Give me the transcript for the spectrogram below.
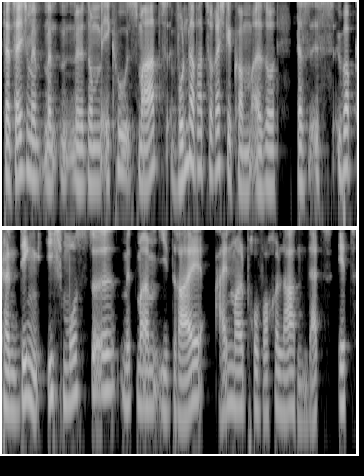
tatsächlich mit, mit, mit so einem EQ Smart wunderbar zurechtgekommen. Also das ist überhaupt kein Ding. Ich musste mit meinem i3 einmal pro Woche laden. That's it.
